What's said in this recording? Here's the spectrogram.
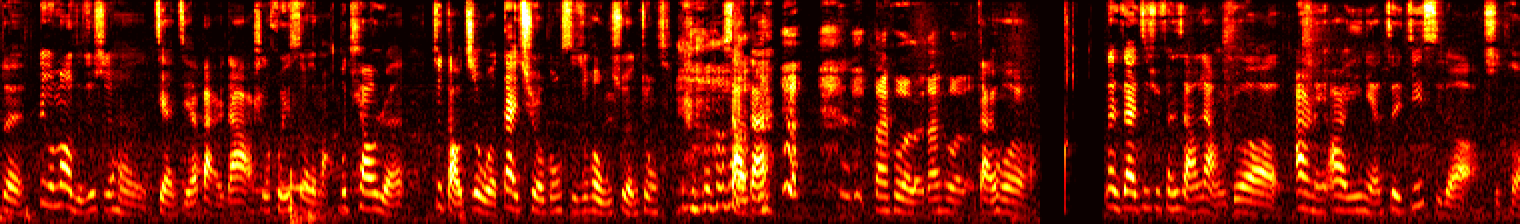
对，这个帽子就是很简洁百搭，是个灰色的嘛，不挑人，就导致我带去了公司之后，无数人种草 下单，带货了，带货了，带货了。那你再继续分享两个二零二一年最惊喜的时刻。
